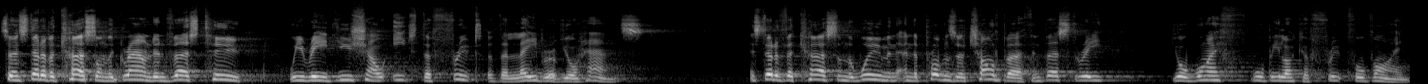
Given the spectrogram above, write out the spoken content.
So instead of a curse on the ground, in verse 2, we read, You shall eat the fruit of the labor of your hands. Instead of the curse on the womb and, and the problems of childbirth, in verse 3, your wife will be like a fruitful vine.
